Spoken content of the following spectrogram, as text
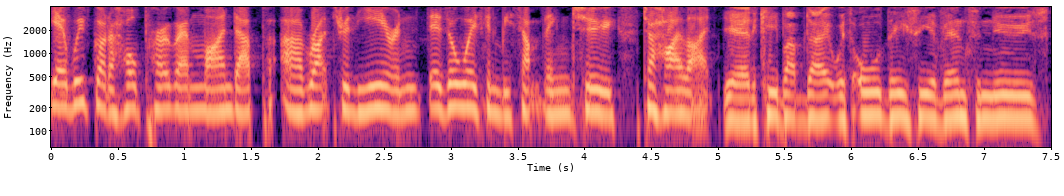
yeah, we've got a whole program lined up uh, right through the year, and there's always going to be something to to highlight. Yeah, to keep update with all DC events and news,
